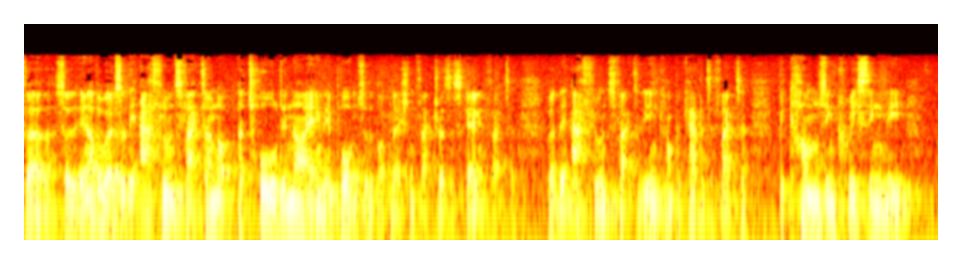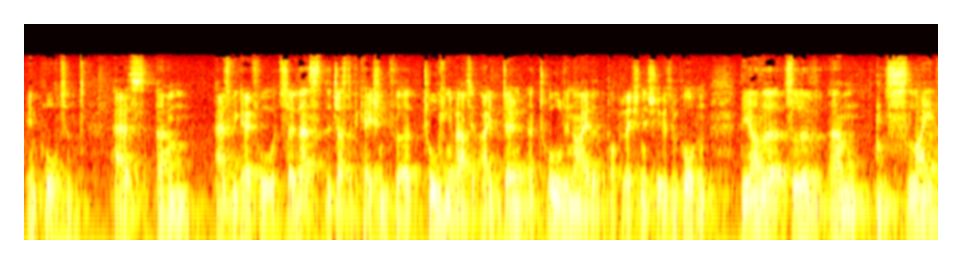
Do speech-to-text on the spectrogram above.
further. So, in other words, that the affluence factor, I'm not at all denying the importance of the population factor as a scaling factor, but the affluence factor, the income per capita factor, becomes increasingly important as um, as we go forward. So that's the justification for talking about it. I don't at all deny that the population issue is important. The other sort of um, slight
